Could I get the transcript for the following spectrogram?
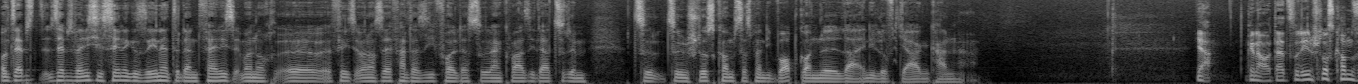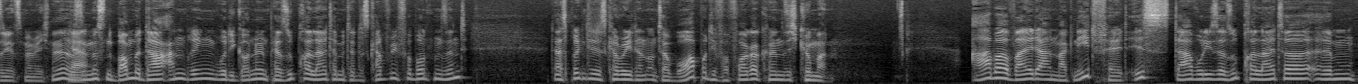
Und selbst, selbst wenn ich die Szene gesehen hätte, dann fände ich es immer noch, äh, finde ich immer noch sehr fantasievoll, dass du dann quasi da zu dem, zu, zu dem Schluss kommst, dass man die Warp-Gondel da in die Luft jagen kann. Ja, genau, da, zu dem Schluss kommen sie jetzt nämlich. Ne? Also ja. Sie müssen eine Bombe da anbringen, wo die Gondeln per Supraleiter mit der Discovery verbunden sind. Das bringt die Discovery dann unter Warp und die Verfolger können sich kümmern. Aber weil da ein Magnetfeld ist, da wo dieser Supraleiter ähm,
